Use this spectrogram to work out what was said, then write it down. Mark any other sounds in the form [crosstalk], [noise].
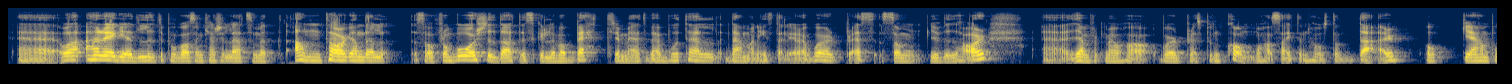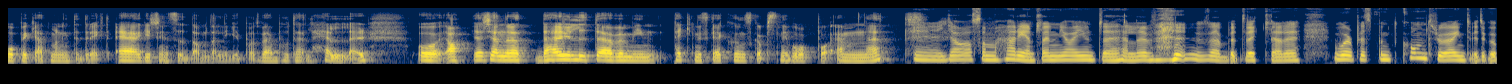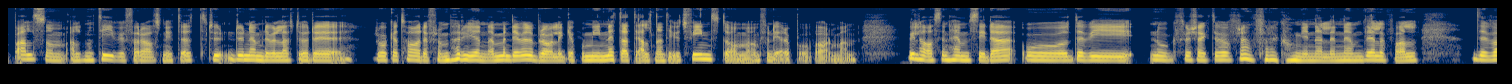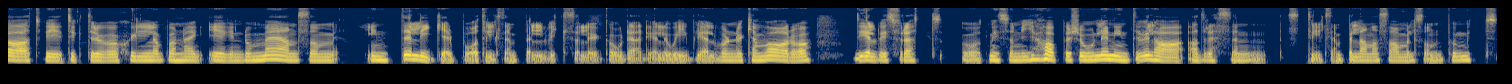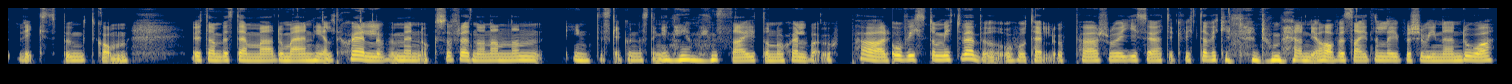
Eh, och han reagerade lite på vad som kanske lät som ett antagande så från vår sida att det skulle vara bättre med ett webbhotell där man installerar Wordpress som ju vi har eh, jämfört med att ha Wordpress.com och ha sajten hostad där. Och eh, han påpekar att man inte direkt äger sin sida om den ligger på ett webbhotell heller. Och ja, jag känner att det här är ju lite över min tekniska kunskapsnivå på ämnet. Eh, ja, som här egentligen. Jag är ju inte heller [laughs] webbutvecklare. Wordpress.com tror jag inte vi tog upp alls som alternativ i förra avsnittet. Du, du nämnde väl att du hade råkat ha det från början, men det är väl bra att lägga på minnet att det alternativet finns då om man funderar på var man vill ha sin hemsida och det vi nog försökte få fram förra gången, eller nämnde i alla fall, det var att vi tyckte det var skillnad på en egen domän som inte ligger på till exempel Wix eller GoDaddy eller Weebly eller vad det nu kan vara då. Delvis för att åtminstone jag personligen inte vill ha adressen till exempel annasamuelsson.wix.com utan bestämma domän helt själv, men också för att någon annan inte ska kunna stänga ner min sajt om de själva upphör. Och visst, om mitt webb och hotell upphör så gissar jag att det kvittar vilken [laughs] domän jag har, för sajten lär ju försvinna ändå.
